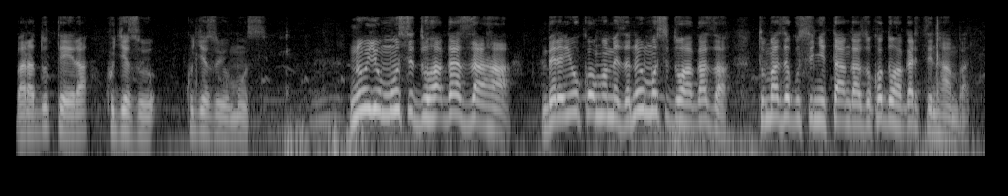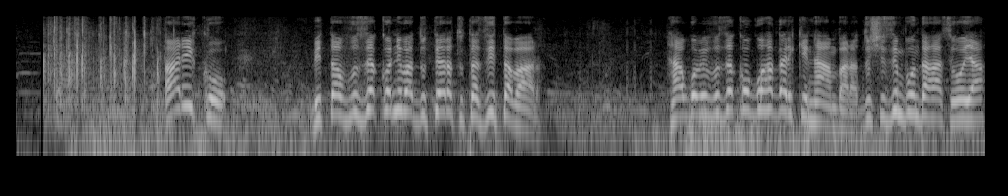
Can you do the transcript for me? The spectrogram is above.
baradutera kugeza uyu munsi. N'uyu munsi duhagaze aha. Mbere y'uko nkomeza n'uyu munsi duhagaze tumaze gusinya itangazo ko duhagaritse intambara. Ariko bitavuze ko niba dutera tutazitabara. Ntabwo bivuze ko guhagarika intambara dushyize imbunda hasi hoya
